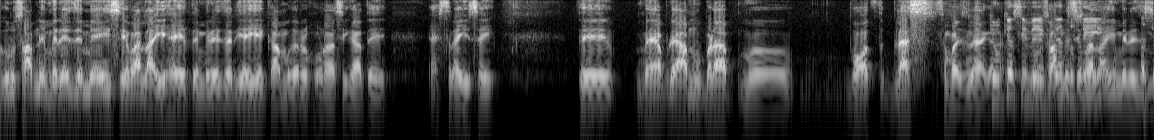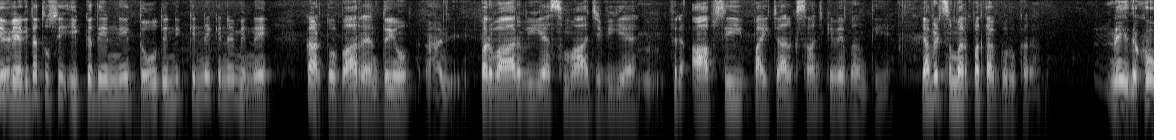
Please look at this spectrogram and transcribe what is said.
ਗੁਰੂ ਸਾਹਿਬ ਨੇ ਮੇਰੇ ਜ਼ਿੰਮੇ ਹੀ ਸੇਵਾ ਲਾਈ ਹੈ ਤੇ ਮੇਰੇ ਜ਼ਰੀਏ ਹੀ ਇਹ ਕੰਮ ਅਗਰ ਹੋਣਾ ਸੀਗਾ ਤੇ ਇਸ ਤਰ੍ਹਾਂ ਹੀ ਸਹੀ। ਤੇ ਮੈਂ ਆਪਣੇ ਆਪ ਨੂੰ ਬੜਾ ਬਹੁਤ ਬਲੈਸ ਸਮਝਣਾ ਹੈਗਾ ਕਿਉਂਕਿ ਅਸੀਂ ਵੇਖਦੇ ਨੇ ਸੇਵਾ ਲਾਈ ਮੇਰੇ ਤੁਸੀਂ ਅਸੀਂ ਜ਼ਿੰਮੇ। ਵੇਖਦੇ ਤੁਸੀਂ ਇੱਕ ਦਿਨ ਨਹੀਂ ਦੋ ਦਿਨ ਨਹੀਂ ਕਿੰਨੇ ਕਿੰਨੇ ਮਹੀਨੇ ਘਰ ਤੋਂ ਬਾਹਰ ਰਹਿੰਦੇ ਹੋ। ਹਾਂਜੀ। ਪਰਿਵਾਰ ਵੀ ਹੈ ਸਮਾਜ ਵੀ ਹੈ ਫਿਰ ਆਪਸੀ ਭਾਈਚਾਰਕ ਸਾਂਝ ਕਿਵੇਂ ਬਣਦੀ ਹੈ? ਜਾਂ ਫਿਰ ਸਮਰਪਿਤ ਗੁਰੂ ਘਰਾਂ ਨੂੰ? ਨਹੀਂ ਦੇਖੋ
